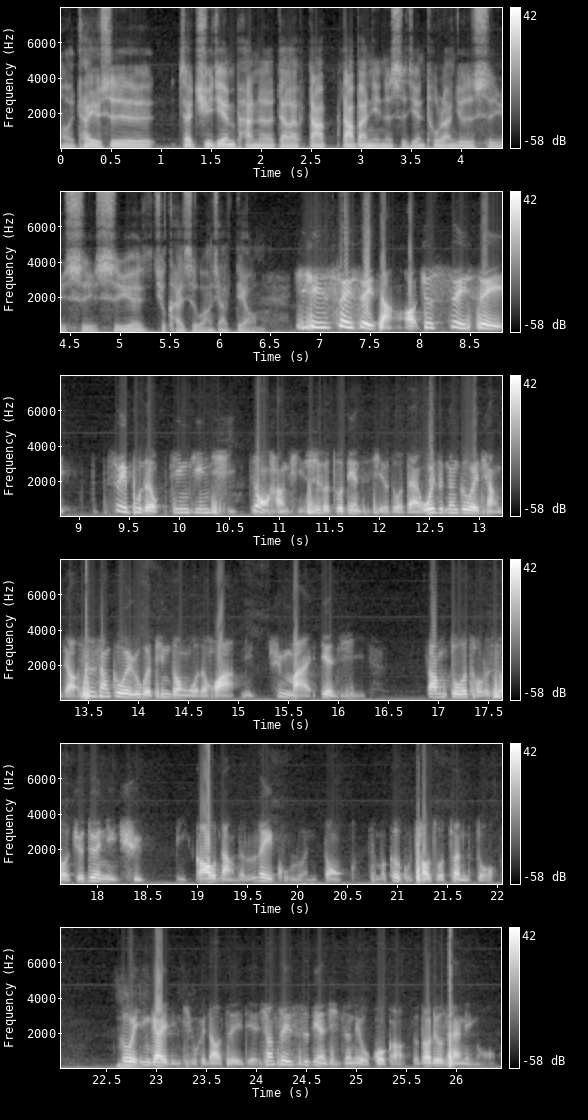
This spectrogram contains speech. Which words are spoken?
哦，它也是。在区间盘了大概大大半年的时间，突然就是十十十月就开始往下掉嘛。其实岁岁涨哦，就岁岁岁部的金金起这种行情适合做电子期的多单。我一直跟各位强调，事实上各位如果听懂我的话，你去买电期当多头的时候，绝对你取比高档的类股轮动，什么个股操作赚得多。各位应该已经体会到这一点。像这一次电期真的有过高，得到六三零哦。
